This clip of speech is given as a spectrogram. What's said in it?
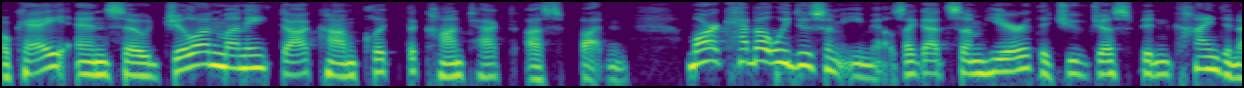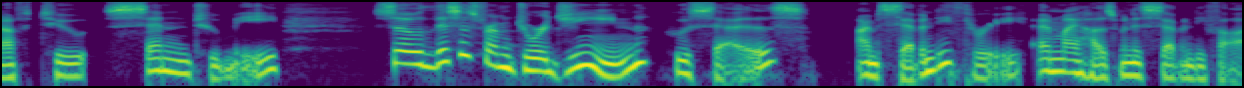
Okay. And so jillonmoney.com, click the contact us button. Mark, how about we do some emails? I got some here that you've just been kind enough to send to me. So this is from Georgine, who says, I'm 73 and my husband is 75.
